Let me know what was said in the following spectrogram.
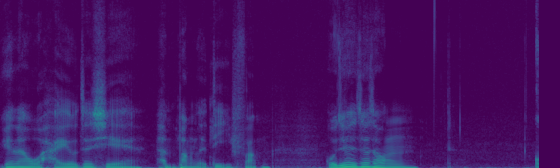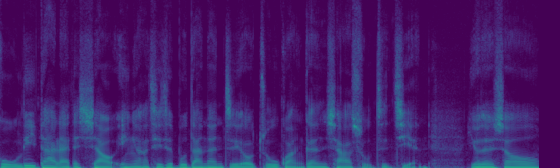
原来我还有这些很棒的地方。我觉得这种鼓励带来的效应啊，其实不单单只有主管跟下属之间，有的时候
